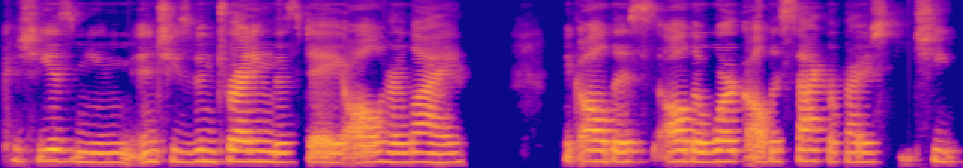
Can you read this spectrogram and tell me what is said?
because she is mutant and she's been dreading this day all her life. Like all this, all the work, all the sacrifice she,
